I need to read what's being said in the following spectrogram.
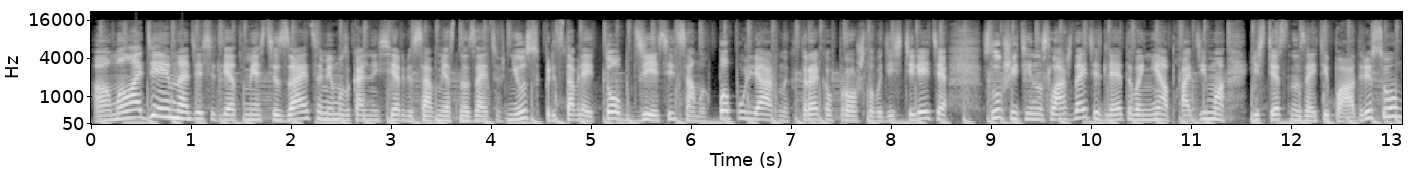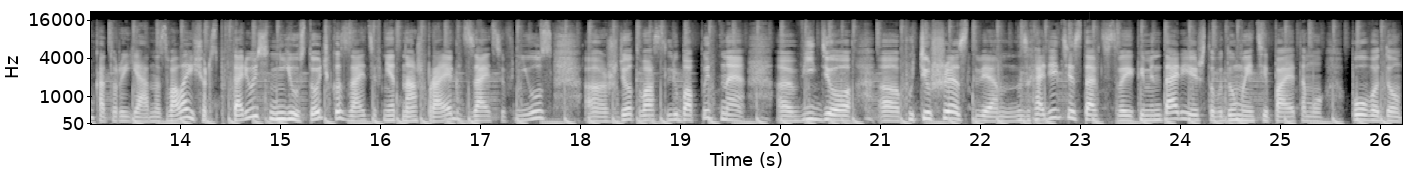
А, молодеем на 10 лет вместе с «Зайцами». Музыкальный сервис совместно «Зайцев News» представляет топ-10 самых популярных треков прошлого десятилетия. Слушайте и наслаждайтесь. Для этого необходимо, естественно, зайти по адресу, который я назвала. Еще раз повторюсь, news.zaycev.net. Наш проект «Зайцев News» а, ждет вас любопытное а, видео путешествие. Заходите, ставьте свои комментарии, что вы думаете по этому поводу.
